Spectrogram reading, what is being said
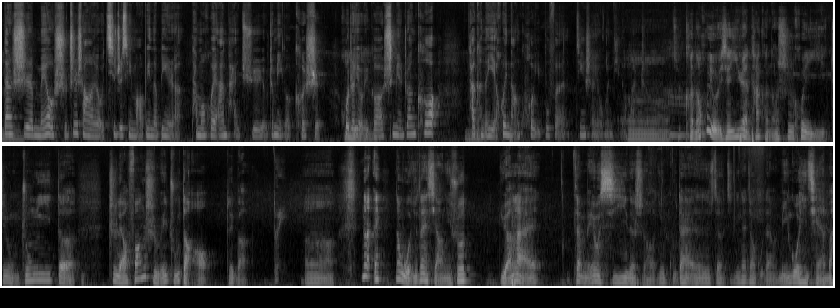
但是没有实质上有器质性毛病的病人，他们会安排去有这么一个科室，或者有一个失眠专科，他可能也会囊括一部分精神有问题的患者。嗯，就可能会有一些医院，他可能是会以这种中医的治疗方式为主导，对吧？对，嗯，那哎，那我就在想，你说原来在没有西医的时候，就古代呃叫应该叫古代吧，民国以前吧，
